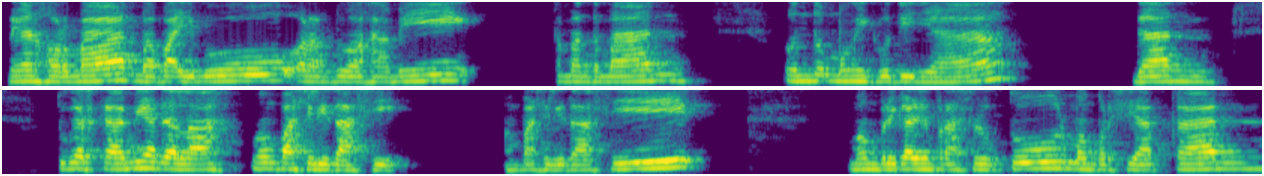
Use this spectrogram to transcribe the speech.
dengan hormat Bapak Ibu, orang tua kami, teman-teman untuk mengikutinya dan tugas kami adalah memfasilitasi memfasilitasi, memberikan infrastruktur, mempersiapkan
